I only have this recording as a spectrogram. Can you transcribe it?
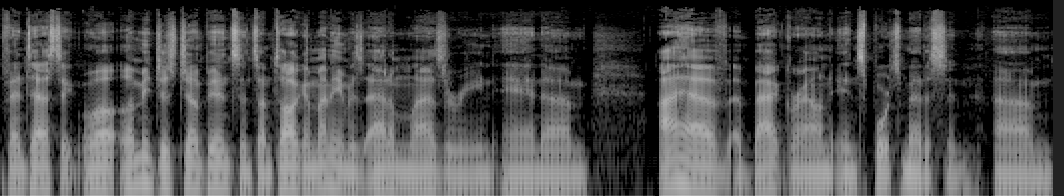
fantastic. Well, let me just jump in since I'm talking. My name is Adam Lazarine, and um, I have a background in sports medicine. Um,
